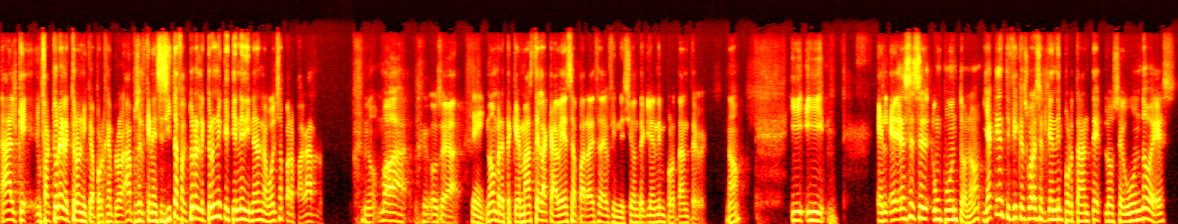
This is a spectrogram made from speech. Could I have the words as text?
Ah, el que factura electrónica, por ejemplo. Ah, pues el que necesita factura electrónica y tiene dinero en la bolsa para pagarlo. No, o sea, no, hombre, te quemaste la cabeza para esa definición de cliente importante, ¿no? Y, ese es un punto, ¿no? Ya que identificas cuál es el cliente importante, lo segundo es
